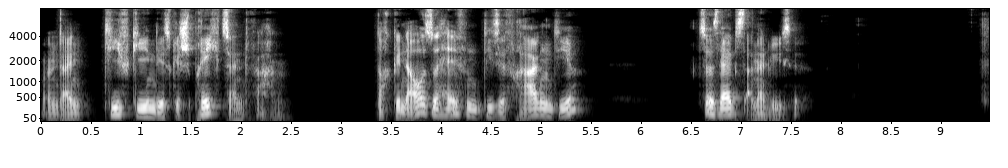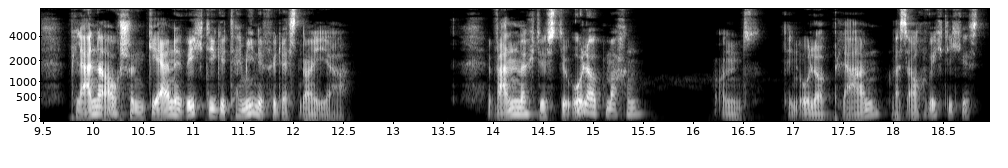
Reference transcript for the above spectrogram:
und ein tiefgehendes Gespräch zu entfachen. Doch genauso helfen diese Fragen dir zur Selbstanalyse. Plane auch schon gerne wichtige Termine für das neue Jahr. Wann möchtest du Urlaub machen und den Urlaub planen, was auch wichtig ist?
